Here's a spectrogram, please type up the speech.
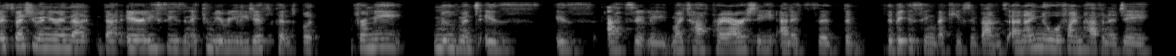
especially when you're in that that early season it can be really difficult. But for me movement is is absolutely my top priority and it's the, the the biggest thing that keeps me balanced. And i know if i'm having a day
